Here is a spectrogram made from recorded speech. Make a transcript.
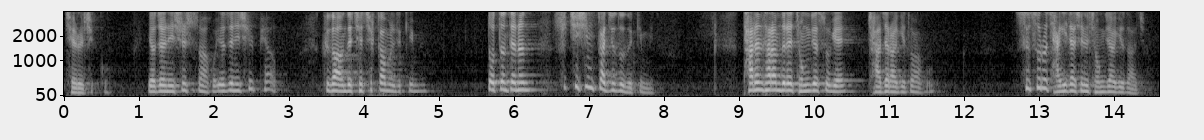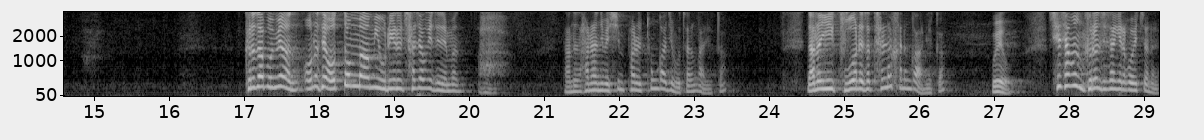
죄를 짓고 여전히 실수하고 여전히 실패하고 그 가운데 죄책감을 느끼며 또 어떤 때는 수치심까지도 느낍니다. 다른 사람들의 정죄 속에 좌절하기도 하고 스스로 자기 자신을 정죄하기도 하죠. 그러다 보면 어느새 어떤 마음이 우리를 찾아오게 되냐면 아, 나는 하나님의 심판을 통과하지 못하는 거 아닐까? 나는 이 구원에서 탈락하는 거 아닐까? 왜요? 세상은 그런 세상이라고 했잖아요.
